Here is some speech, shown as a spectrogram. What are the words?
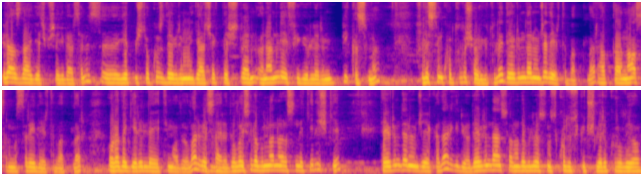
biraz daha geçmişe giderseniz e, 79 devrimini gerçekleştiren önemli figürlerin bir kısmı Filistin Kurtuluş Örgütü ile devrimden önce de irtibatlılar. Hatta Nasır Mısır ile irtibatlılar. Orada gerilla eğitim alıyorlar vesaire. Dolayısıyla bunların arasındaki ilişki devrimden önceye kadar gidiyor. Devrimden sonra da biliyorsunuz Kudüs güçleri kuruluyor.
